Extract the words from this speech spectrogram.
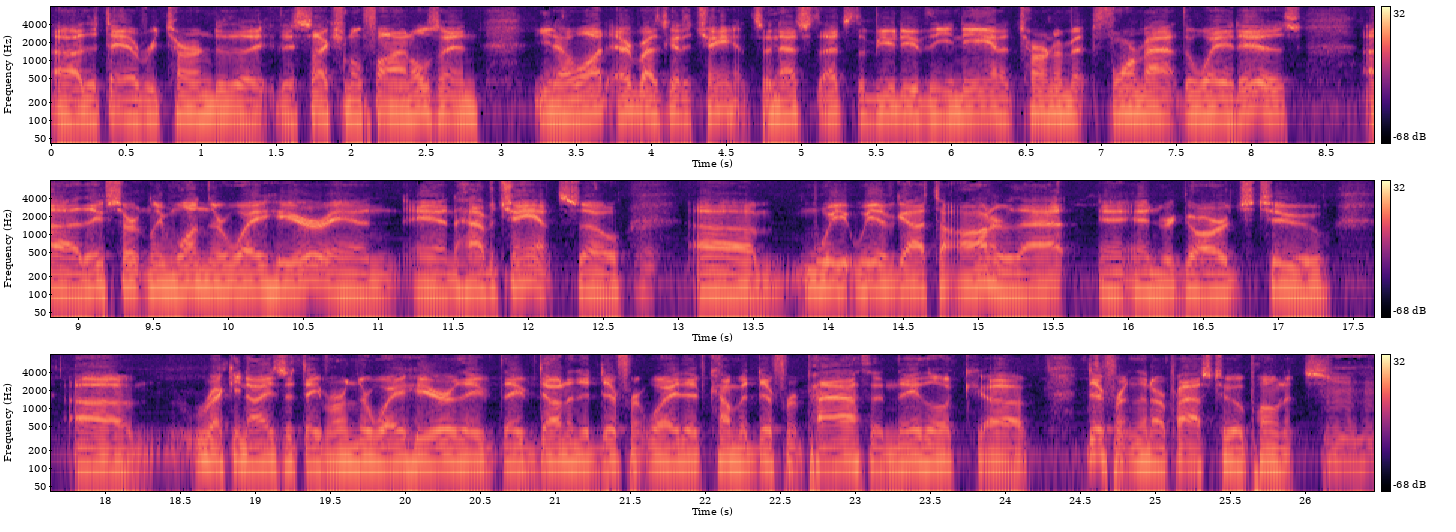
uh, that they have returned to the, the sectional finals. And you know what? Everybody's got a chance, and that's that's the beauty of the Indiana tournament format the way it is. Uh, they've certainly won their way here and and have a chance. So um, we we have got to honor that in, in regards to. Um, recognize that they've earned their way here. They've they've done it a different way. They've come a different path, and they look uh, different than our past two opponents. Mm-hmm.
